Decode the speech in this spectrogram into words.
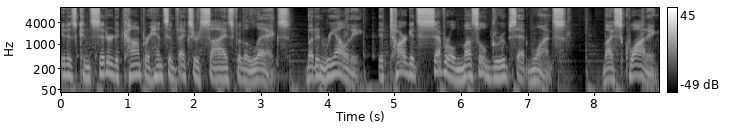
It is considered a comprehensive exercise for the legs, but in reality, it targets several muscle groups at once. By squatting,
